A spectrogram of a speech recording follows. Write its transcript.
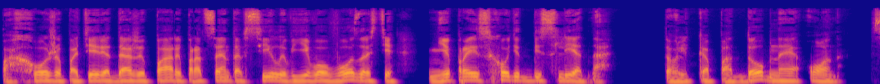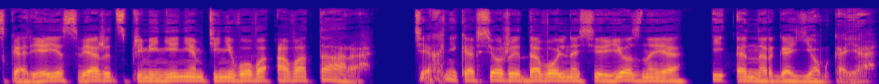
Похоже, потеря даже пары процентов силы в его возрасте не происходит бесследно. Только подобное он скорее свяжет с применением теневого аватара. Техника все же довольно серьезная и энергоемкая.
